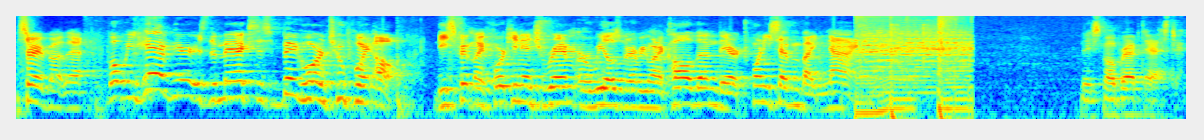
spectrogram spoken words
Sorry about that. What we have here is the Maxxis Bighorn 2.0. These fit my 14 inch rim or wheels, whatever you want to call them. They are 27 by 9. They smell braptastic.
